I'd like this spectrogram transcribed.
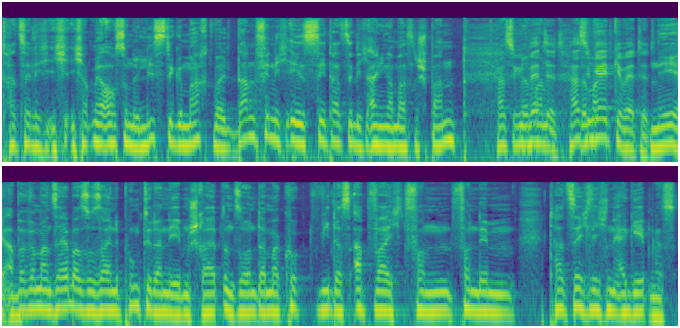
tatsächlich, ich, ich habe mir auch so eine Liste gemacht, weil dann finde ich ESC tatsächlich einigermaßen spannend. Hast du gewettet? Man, Hast du man, Geld gewettet? Nee, aber wenn man selber so seine Punkte daneben schreibt und so und dann mal guckt, wie das abweicht von, von dem tatsächlichen Ergebnis.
